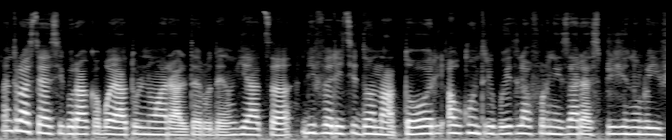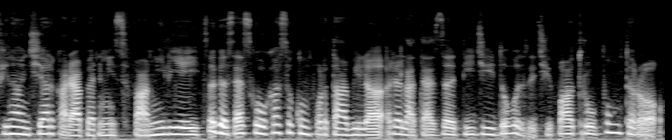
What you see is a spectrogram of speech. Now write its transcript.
pentru a se asigura că băiatul nu are alte rude în viață. Diferiți donatori au contribuit la furnizarea sprijinului financiar care a permis familiei să găsească o casă confortabilă, relatează Digi24.ro.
